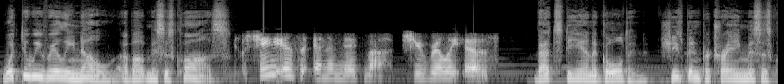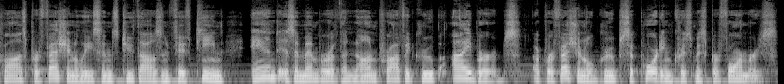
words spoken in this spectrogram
what do we really know about Mrs. Claus? She is an enigma. She really is. That's Deeana Golden. She's been portraying Mrs. Claus professionally since 2015 and is a member of the nonprofit group IBRBS, a professional group supporting Christmas performers.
